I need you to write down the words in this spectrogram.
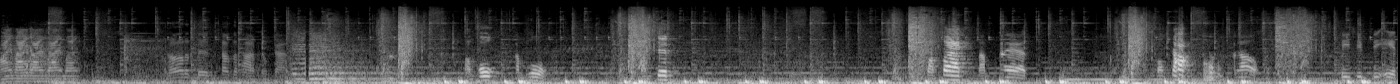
ไม้ไม้ไม้ไม้ไม้แล้วก็เดินข้ามสะพานตรงกลางสามหกสามหกสามเจ็ดสามแปดสามแปดสามเก้าหกเก้าสี่สิบสี่เอ็ด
